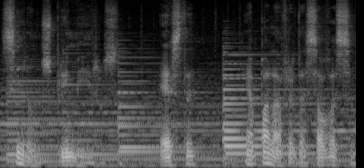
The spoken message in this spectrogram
serão os primeiros. Esta é a palavra da salvação.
